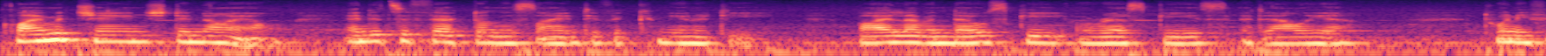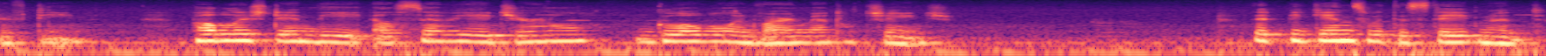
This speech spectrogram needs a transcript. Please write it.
Climate Change Denial and Its Effect on the Scientific Community by Lewandowsky, Oreskes, et alia, 2015, published in the Elsevier Journal, Global Environmental Change, that begins with the statement,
